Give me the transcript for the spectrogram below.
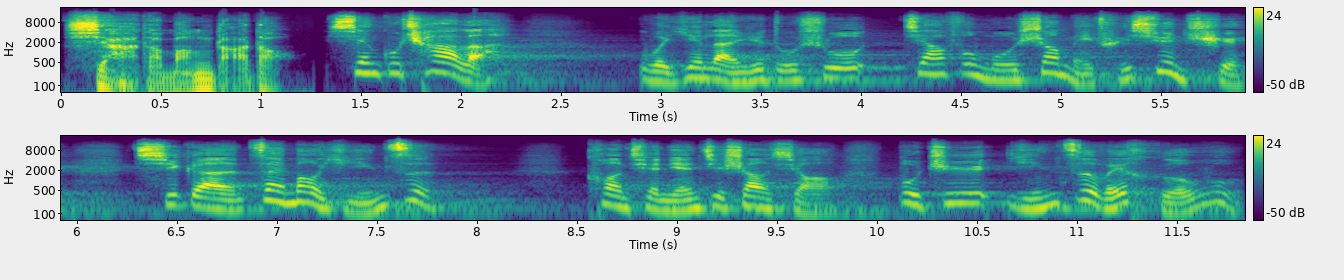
吓得忙答道。仙姑差了，我因懒于读书，家父母尚每垂训斥，岂敢再冒淫字？况且年纪尚小，不知淫字为何物。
